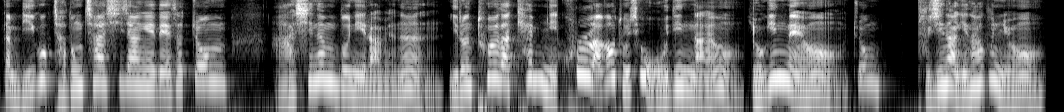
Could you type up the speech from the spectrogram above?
그러니까 미국 자동차 시장에 대해서 좀 아시는 분이라면은 이런 토요타 캠리, 콜라가 도대체 어디 있나요? 여기 있네요. 좀 부진하긴 하군요.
